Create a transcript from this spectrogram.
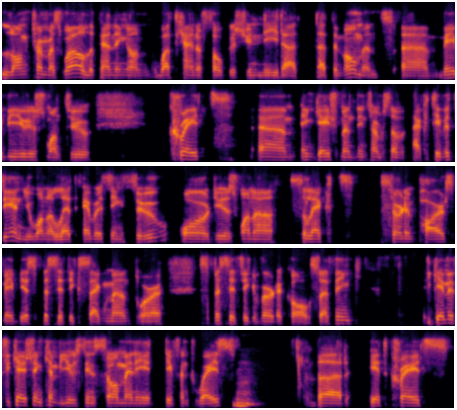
long term as well, depending on what kind of focus you need at, at the moment. Um, maybe you just want to create um, engagement in terms of activity and you want to let everything through, or do you just want to select certain parts, maybe a specific segment or a specific vertical? So I think gamification can be used in so many different ways, mm. but it creates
